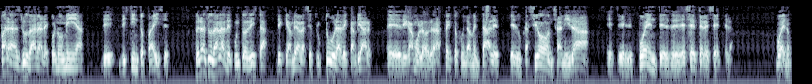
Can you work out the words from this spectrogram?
para ayudar a la economía de distintos países, pero ayudarla desde el punto de vista de cambiar las estructuras, de cambiar eh, digamos, los aspectos fundamentales, educación, sanidad, este, puentes, etcétera, etcétera. Bueno,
